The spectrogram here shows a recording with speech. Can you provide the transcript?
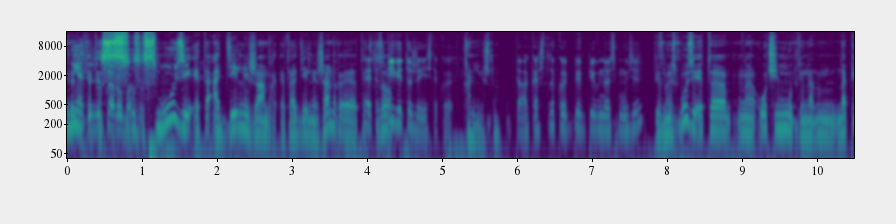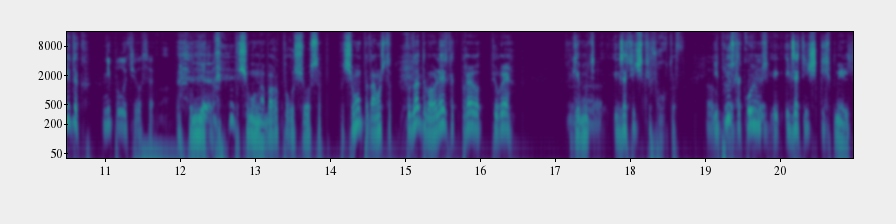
нет, для это лесоруба. смузи это отдельный жанр. Это отдельный жанр. э, Это в пиве тоже есть такое. Конечно. Так, а что такое пи- пивное смузи? Пивной смузи это очень мутный на- напиток. Не получился. Нет, почему наоборот получился? Почему? Потому что туда добавляют, как правило, пюре каких-нибудь экзотических фруктов. О, И плюс какой-нибудь э- экзотический хмель.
